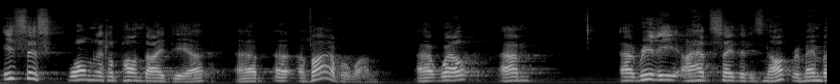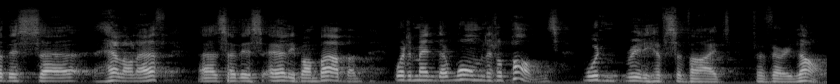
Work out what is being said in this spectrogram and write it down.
is this warm little pond idea uh, a, a, viable one? Uh, well, um, uh, really, I have to say that it's not. Remember this uh, hell on earth, uh, so this early bombardment would have meant that warm little ponds wouldn't really have survived for very long.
